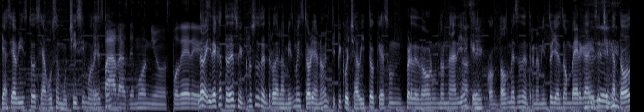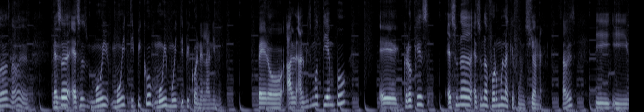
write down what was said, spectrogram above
ya se ha visto, se abusa muchísimo de esto. Espadas, demonios, poderes. No, y déjate de eso, incluso dentro de la misma historia, ¿no? El típico chavito que es un perdedor, un don nadie, ah, que con dos meses de entrenamiento ya es don verga y se chinga a todos, ¿no? Eso, eso es muy, muy típico, muy, muy típico en el anime. Pero al, mismo tiempo, eh, creo que es, es una, es una fórmula que funciona, ¿sabes? Y,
